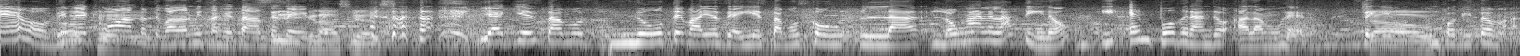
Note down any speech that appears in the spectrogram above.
dejo. Dime cuándo te voy a dar mi tarjeta antes Sí, de irme. gracias. y aquí estamos, no te vayas de ahí, estamos con la Long Island Latino y empoderando a la mujer. Seguimos Chao. un poquito más.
